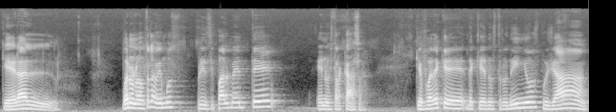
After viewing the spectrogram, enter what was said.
que era el, bueno, nosotros la vimos principalmente en nuestra casa, que fue de que, de que nuestros niños pues ya,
